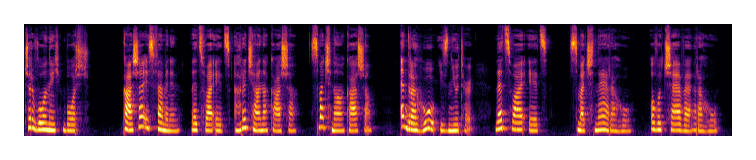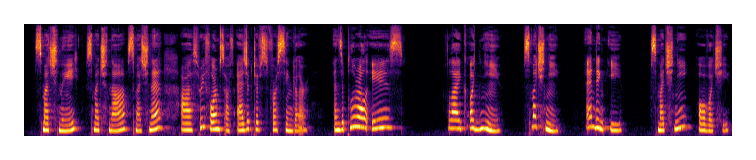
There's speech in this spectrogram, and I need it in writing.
Червоний борщ. Каша is feminine. That's why it's гречана каша. Смачна каша. And рагу is neuter. That's why it's смачне рагу. Овочеве рагу. Смачний, смачна, смачне are three forms of adjectives for singular. And the plural is like одні, смачні, ending і, смачні овочі,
